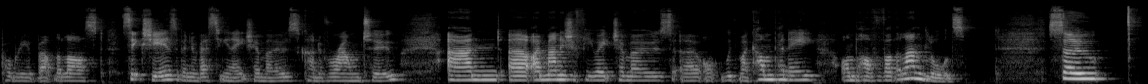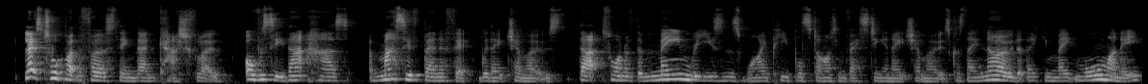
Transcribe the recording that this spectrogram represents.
probably about the last six years, I've been investing in HMOs, kind of round two, and uh, I manage a few HMOs uh, with my company on behalf of other landlords. So let's talk about the first thing then cash flow. Obviously, that has a massive benefit with HMOs. That's one of the main reasons why people start investing in HMOs because they know that they can make more money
